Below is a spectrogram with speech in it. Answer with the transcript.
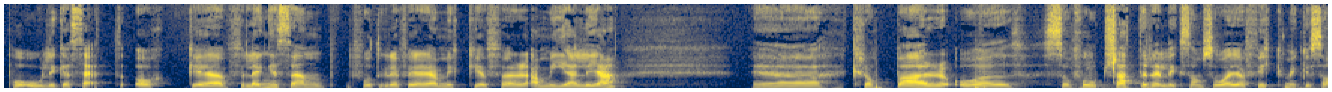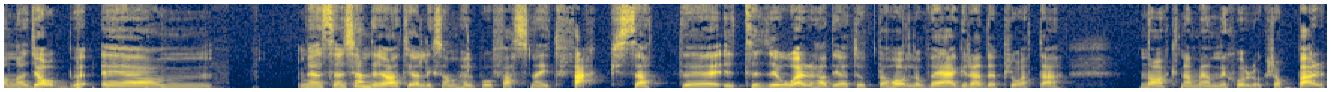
på olika sätt. Och eh, för länge sedan fotograferade jag mycket för Amelia. Eh, kroppar och så fortsatte det liksom så. Jag fick mycket sådana jobb. Ehm, men sen kände jag att jag liksom höll på att fastna i ett fack. Så att eh, i tio år hade jag ett uppehåll och vägrade plåta nakna människor och kroppar.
